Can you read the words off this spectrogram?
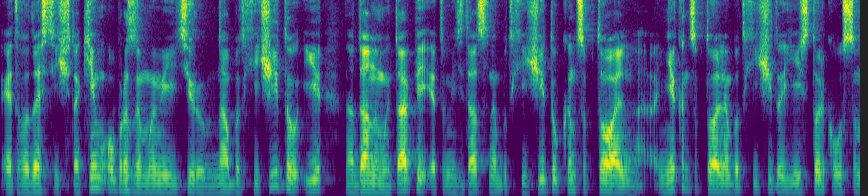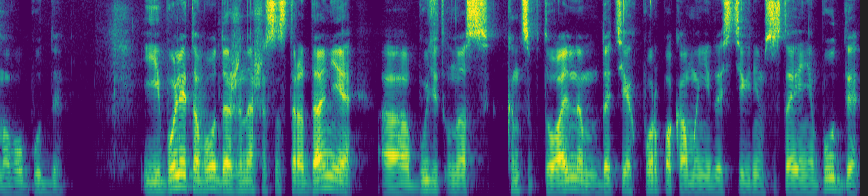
этого достичь. Таким образом мы медитируем на бодхичиту, и на данном этапе эта медитация на бодхичиту концептуальна. Неконцептуальная бодхичита есть только у самого Будды. И более того, даже наше сострадание а, будет у нас концептуальным до тех пор, пока мы не достигнем состояния Будды, а,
